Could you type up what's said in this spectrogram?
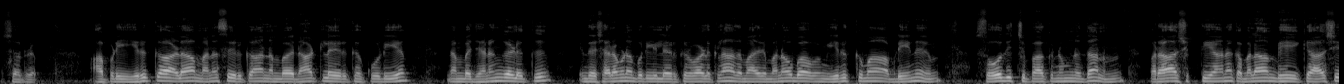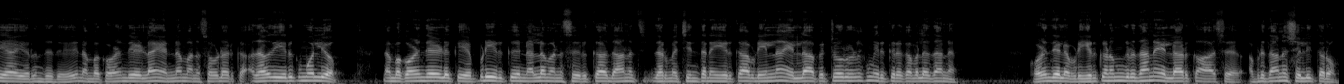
சொல்கிறேன் அப்படி இருக்காளா மனசு இருக்கா? நம்ம நாட்டில் இருக்கக்கூடிய நம்ம ஜனங்களுக்கு இந்த சரவணபுரியில் இருக்கிறவாளுக்கெல்லாம் அது மாதிரி மனோபாவம் இருக்குமா அப்படின்னு சோதித்து பார்க்கணும்னு தான் பராசக்தியான கமலாம்பிகைக்கு ஆசையாக இருந்தது. நம்ம குழந்தைகள்லாம் என்ன மனசோடு இருக்கா? அதாவது இருக்குமோ இல்லையோ? நம்ம குழந்தைகளுக்கு எப்படி இருக்குது நல்ல மனசு இருக்கா? தான தர்ம சிந்தனை இருக்கா? அப்படின்லாம் எல்லா பெற்றோர்களுக்கும் இருக்கிற கவலை தானே. குழந்தைகள் அப்படி இருக்கணுங்கிறது தானே எல்லாருக்கும் ஆசை. அப்படி தானே சொல்லித்தரோம்.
